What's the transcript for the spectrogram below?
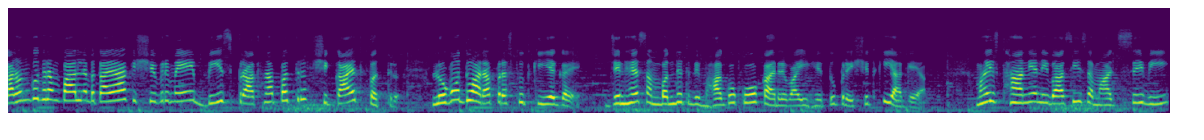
कानूनगो धर्मपाल ने बताया कि शिविर में 20 प्रार्थना पत्र, शिकायत पत्र लोगों द्वारा प्रस्तुत किए गए, जिन्हें संबंधित विभागों को कार्यवाही हेतु प्रेषित किया गया। वहीं स्थानीय निवासी समाज सेवी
